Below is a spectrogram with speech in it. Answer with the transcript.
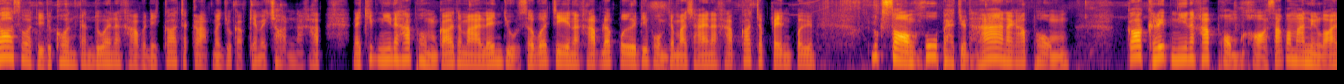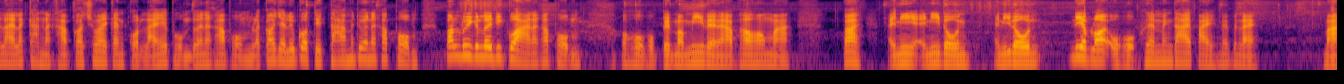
ก็สวัสดีทุกคนกันด้วยนะครับ วันนี้ก็จะกลับมาอยู่กับเกมแอคชั่นนะครับ ในคลิปนี้นะครับผมก็จะมาเล่นอยู่เซิร์ฟเวอร์จีนะครับ แล้วปืนที่ผมจะมาใช้นะครับ ก็จะเป็นปืนลูกซองคู่ 8.5 นะครับผมก็คลิปนี้นะครับผมขอสักประมาณ 100 ไลค์แล้วกันนะครับก็ช่วยกันกดไลค์ให้ผมด้วยนะครับผมแล้วก็อย่าลืมกดติดตามให้ด้วยนะครับผมไปลุยกันเลยดีกว่านะครับผมโอ้โหผมเป็นมัมมี่เลยนะครับเข้าห้องมาไปไอ้นี่ไอ้นี่โดนไอ้นี่โดนเรียบร้อยโอ้โหเพื่อนแม่งได้ไปไม่เป็นไรมา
